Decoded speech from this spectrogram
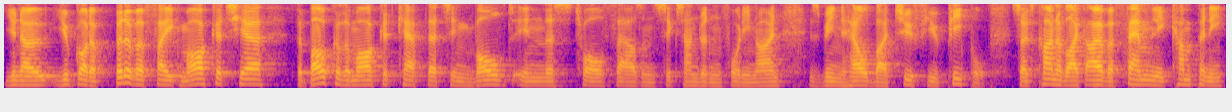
you know, you've got a bit of a fake market here the bulk of the market cap that's involved in this 12,649 is being held by too few people. So it's kind of like I have a family company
